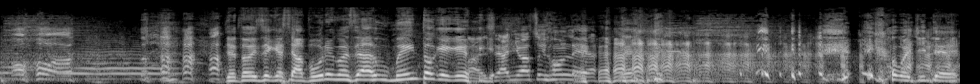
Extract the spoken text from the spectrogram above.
No joda. Yeto dice que se apuren con ese aumento que... que- Ese año ya soy honlea. Es como el chiste de-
